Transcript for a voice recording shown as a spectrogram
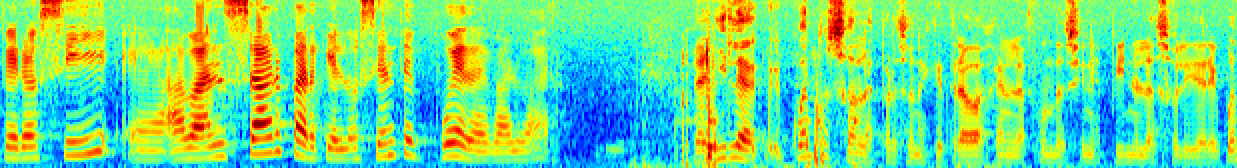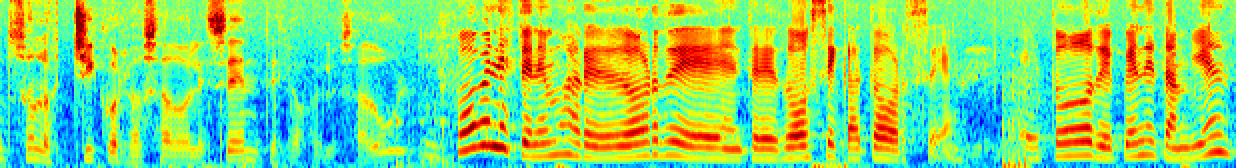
pero sí eh, avanzar para que el docente pueda evaluar. Daniela, ¿cuántos son las personas que trabajan en la Fundación Espínola Solidaria? ¿Cuántos son los chicos, los adolescentes, los, adultos? Y jóvenes tenemos alrededor de entre 12 y 14. Eh, todo depende también,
